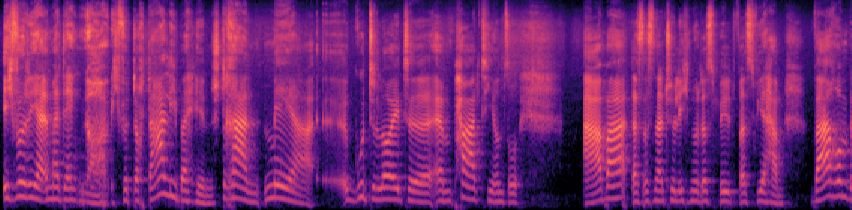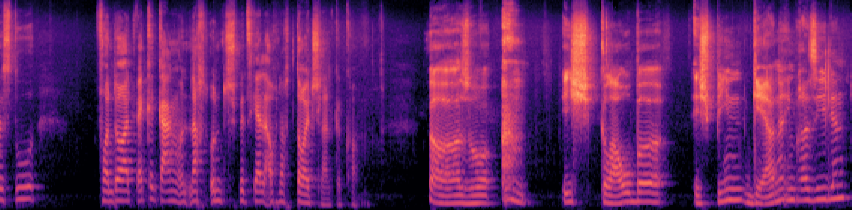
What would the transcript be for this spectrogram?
ich würde ja immer denken, oh, ich würde doch da lieber hin. Strand, Meer, äh, gute Leute, ähm, Party und so. Aber das ist natürlich nur das Bild, was wir haben. Warum bist du von dort weggegangen und, nach, und speziell auch nach Deutschland gekommen? Ja, also ich glaube, ich bin gerne in Brasilien,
